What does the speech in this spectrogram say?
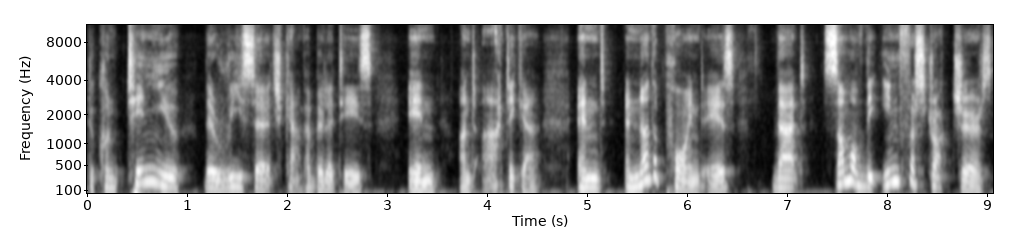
to continue their research capabilities in Antarctica. And another point is that some of the infrastructures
